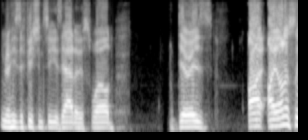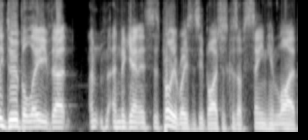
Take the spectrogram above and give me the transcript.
you know his efficiency is out of this world. There is, I I honestly do believe that and, and again, it's, it's probably recency bias just because I've seen him live.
